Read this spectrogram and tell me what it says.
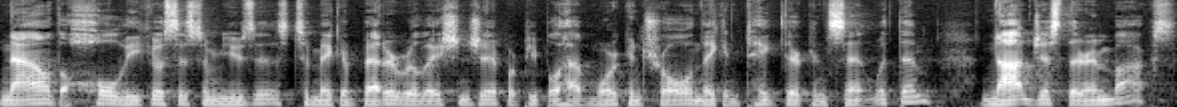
now the whole ecosystem uses to make a better relationship where people have more control and they can take their consent with them, not just their inbox.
